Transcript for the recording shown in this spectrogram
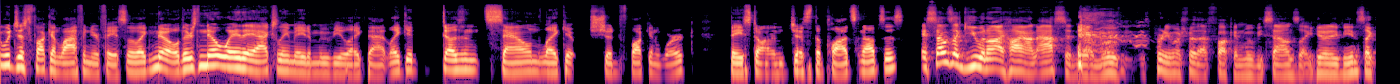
would just fucking laugh in your face. So like, no, there's no way they actually made a movie like that. Like it doesn't sound like it should fucking work based on just the plot synopsis. It sounds like you and I high on acid made a movie. it's pretty much what that fucking movie sounds like. You know what I mean? It's like,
